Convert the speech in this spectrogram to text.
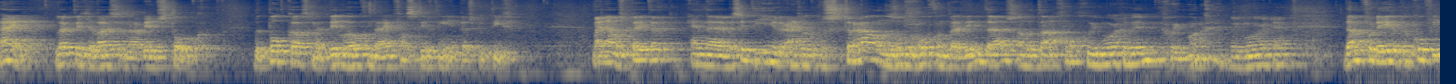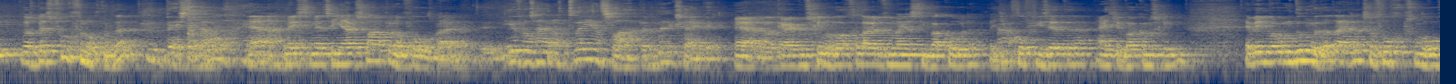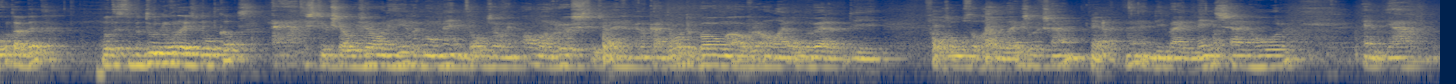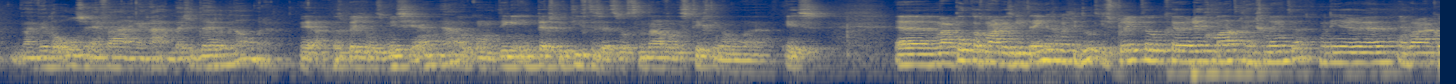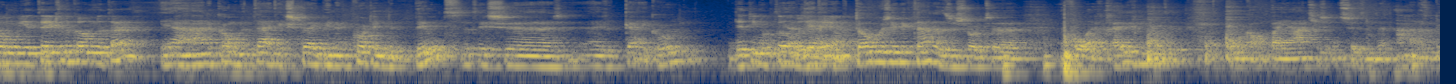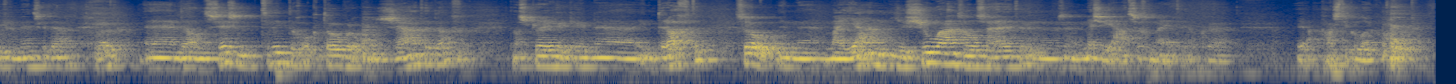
Hi, leuk dat je luistert naar Wim Stolk, de podcast met Wim Hogendijk van Stichting In Perspectief. Mijn naam is Peter en eh, we zitten hier eigenlijk op een stralende zondagochtend bij Wim thuis aan de tafel. Goedemorgen Wim. Goedemorgen. Goedemorgen. Dank voor de heerlijke koffie. Het was best vroeg vanochtend hè? Best wel. Ja, de meeste mensen in slapen nog volgens mij. In ieder geval zijn er nog twee aan het slapen, dat weet ik zeker. Ja, dan krijg je misschien nog wel geluiden van mij als die wakker worden. Beetje koffie zetten, eitje bakken misschien. En Wim, waarom doen we dat eigenlijk zo vroeg op zondagochtend uit bed? Wat is de bedoeling van deze podcast? Nou ja, het is natuurlijk sowieso een heerlijk moment om zo in alle rust eens even met elkaar door te bomen over allerlei onderwerpen die volgens ons toch heel wezenlijk zijn. Ja. En die bij mens zijn horen. En ja, wij willen onze ervaringen graag een beetje delen met anderen. Ja, dat is een beetje onze missie, hè? Ja. Ook om dingen in perspectief te zetten, zoals de naam van de stichting al eh, is. Eh, maar podcast maken is niet het enige wat je doet. Je spreekt ook eh, regelmatig in gemeenten. Wanneer eh, en waar komen we je tegen de komende tijd? Ja, de komende tijd, ik spreek binnenkort in de beeld. Dat is, even kijken hoor, 13 oktober. Ja, zei 13 je. oktober zit ik daar. Dat is een soort uh, een vol evangeliegemeente. Er komen ook al een paar jaartjes ontzettend aardige, lieve mensen daar. Leuk. En dan 26 oktober op een zaterdag. Dan spreek ik in, in Drachten. Zo. In uh, Mayaan Yeshua, zoals ze heet. En dat is een Messiaanse gemeente. Ook, eh, ja, hartstikke leuk.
